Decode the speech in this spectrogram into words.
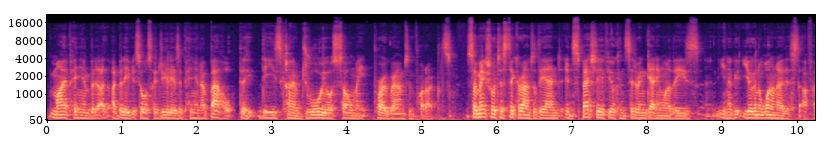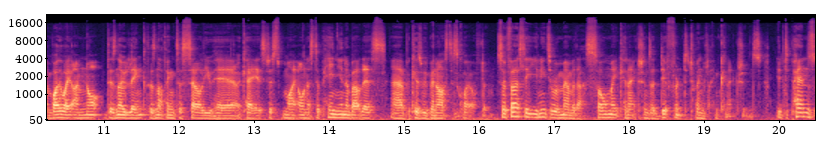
my opinion, but I believe it's also Julia's opinion about the, these kind of draw your soulmate programs and products. So make sure to stick around to the end, especially if you're considering getting one of these, you know, you're going to want to know this stuff. And by the way, I'm not there's no link, there's nothing to sell you here. Okay, it's just my honest opinion about this uh, because we've been asked this quite often. So, firstly, you need to remember that soulmate connections are different to twin flame connections. It depends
